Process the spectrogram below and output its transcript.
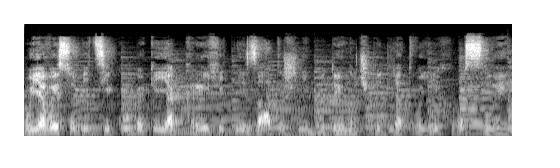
Уяви собі ці кубики як крихітні затишні будиночки для твоїх рослин.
